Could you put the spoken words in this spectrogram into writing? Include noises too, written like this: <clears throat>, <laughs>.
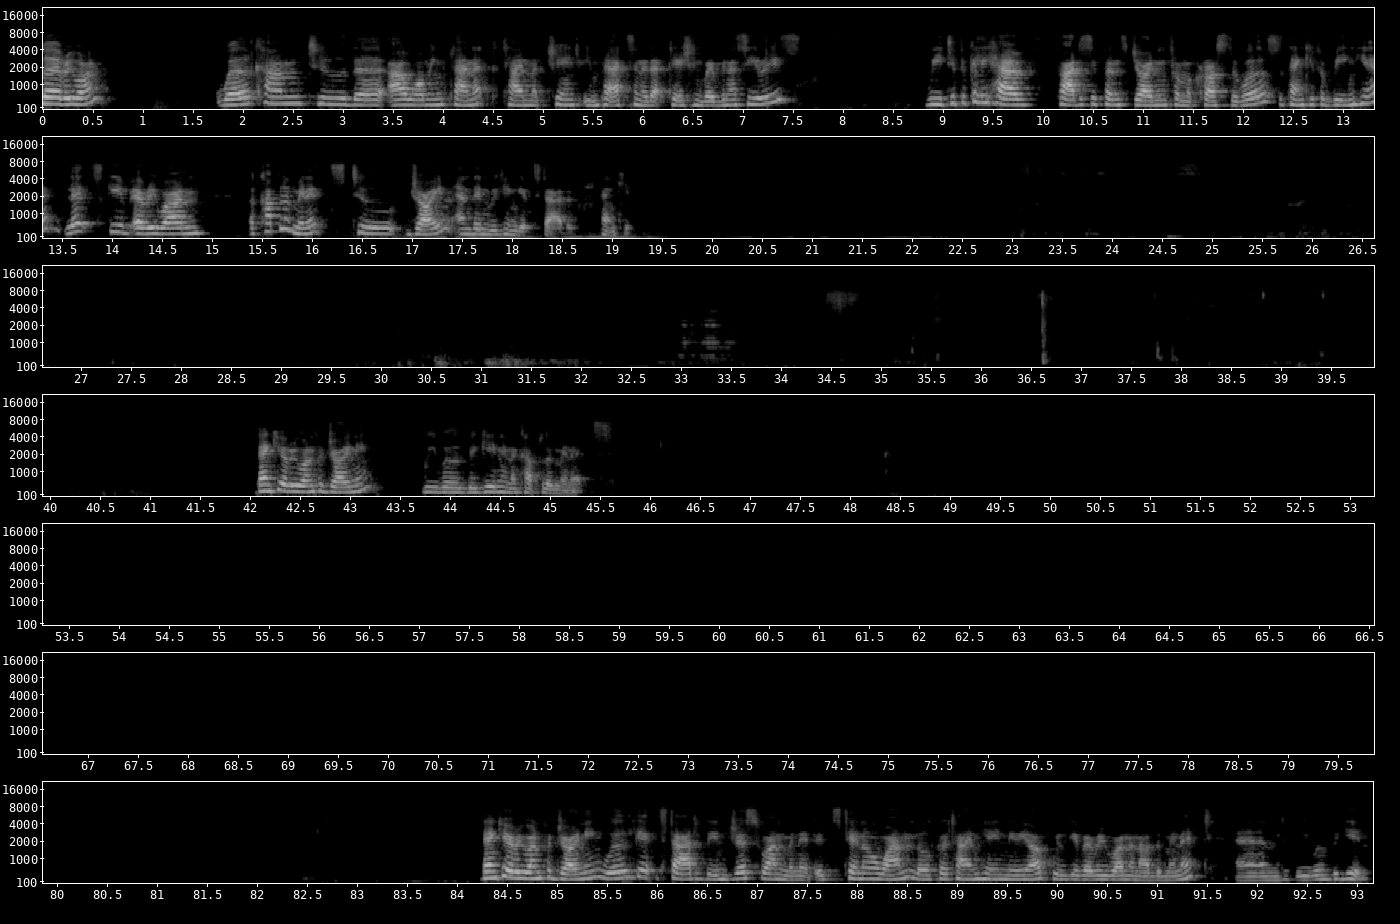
Hello, everyone. Welcome to the Our Warming Planet Climate Change Impacts and Adaptation webinar series. We typically have participants joining from across the world, so thank you for being here. Let's give everyone a couple of minutes to join and then we can get started. Thank you. Thank you everyone for joining. We will begin in a couple of minutes. Thank you everyone for joining. We'll get started in just one minute. It's 10.01 local time here in New York. We'll give everyone another minute and we will begin.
